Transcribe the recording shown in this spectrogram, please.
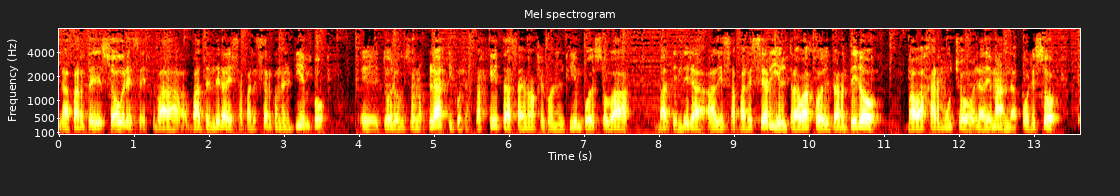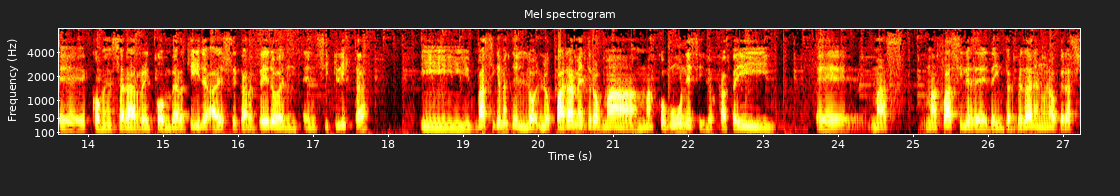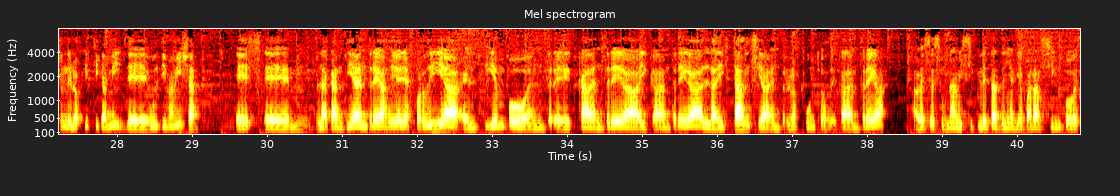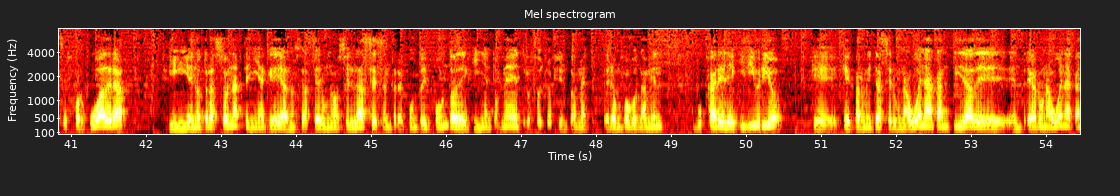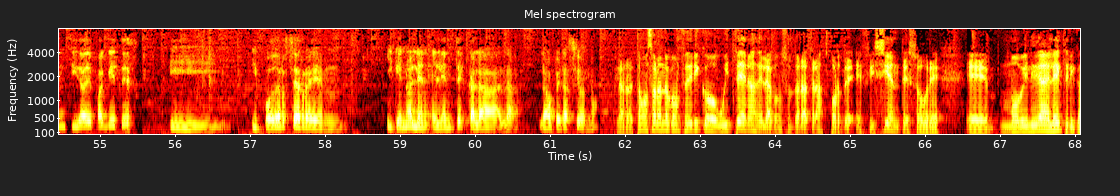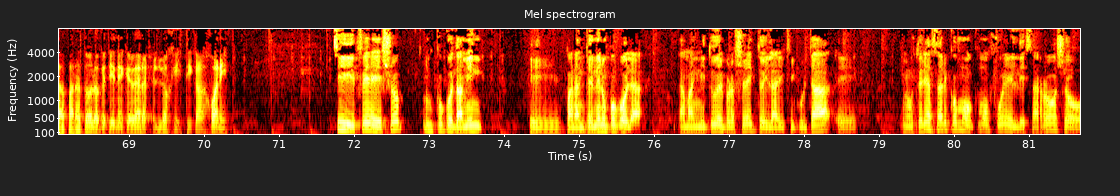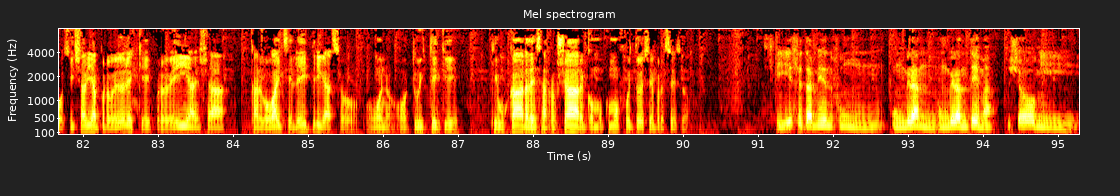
la parte de sobres va, va, a tender a desaparecer con el tiempo, eh, todo lo que son los plásticos, las tarjetas, sabemos que con el tiempo eso va, va a tender a, desaparecer y el trabajo del cartero va a bajar mucho la demanda, por eso eh, comenzar a reconvertir a ese cartero en ciclista y básicamente los parámetros más, más, comunes y los KPI eh, más, más fáciles de, interpretar en una operación de logística de última milla es em, la cantidad de entregas diarias por día, el tiempo entre cada entrega y cada entrega, la distancia entre los puntos de cada entrega. A veces una bicicleta tenía que parar cinco veces por cuadra y en otras zonas tenía que hacer unos enlaces entre punto y punto de 500 metros, 800 metros. Era un poco también buscar el equilibrio que, que permita hacer una buena cantidad de, entregar una buena cantidad de paquetes y, y poder ser, em, y que no lentezca la, la, la, operación, ¿no? Claro, estamos hablando con Federico Huitenas de la consultora Transporte Eficiente sobre eh, movilidad eléctrica para todo lo que tiene que ver logística. Juani. Sí, Fede, yo un poco también, eh, para entender un poco la, magnitud del proyecto y la dificultad, eh, me gustaría saber cómo, cómo fue el desarrollo, o si ya había proveedores que proveían ya cargo bikes eléctricas, o, bueno, o tuviste que, buscar, desarrollar, cómo, cómo fue todo ese proceso. Sí, ese también fue un, un gran, un gran tema. Yo mi,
